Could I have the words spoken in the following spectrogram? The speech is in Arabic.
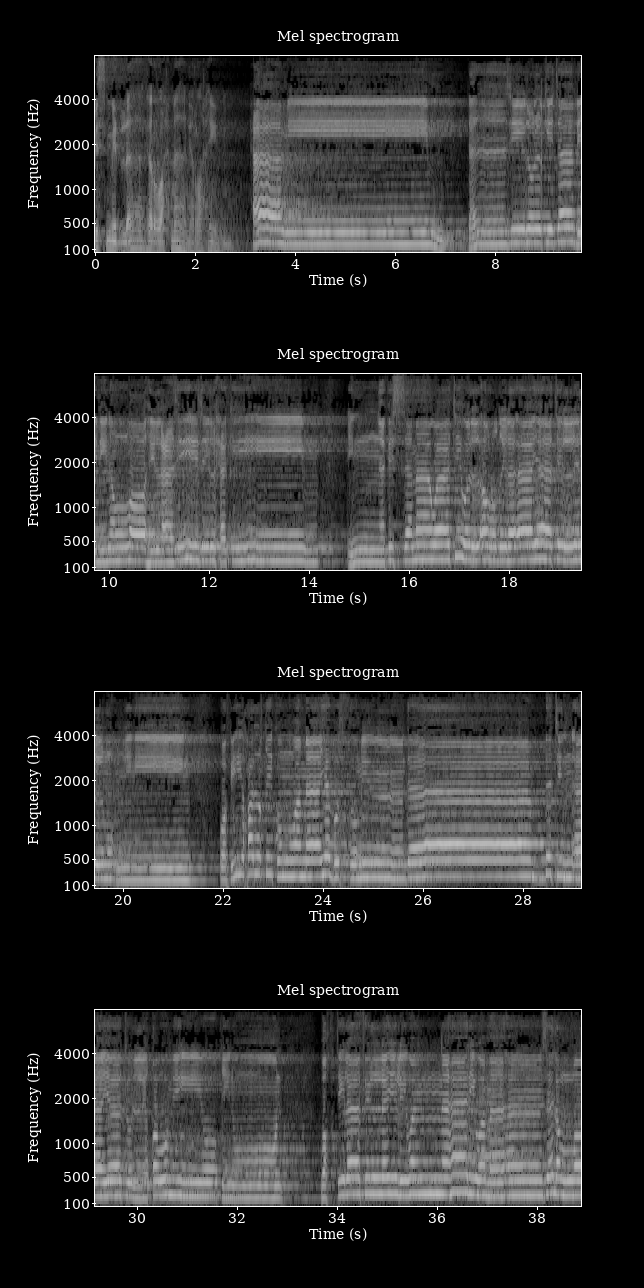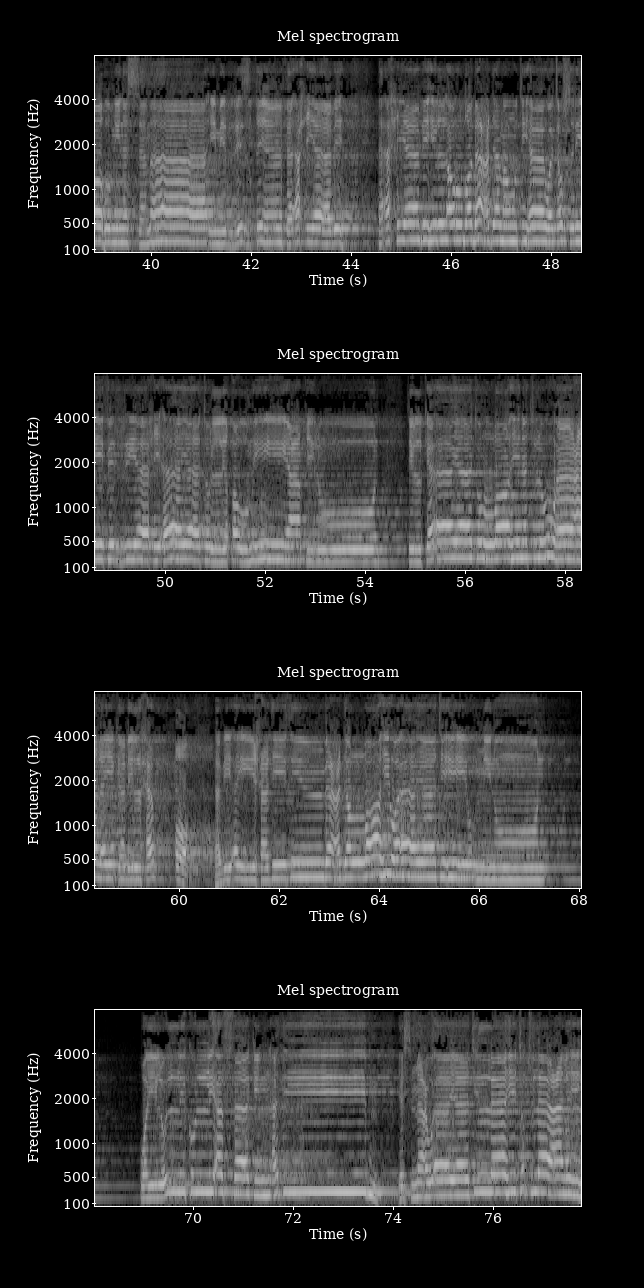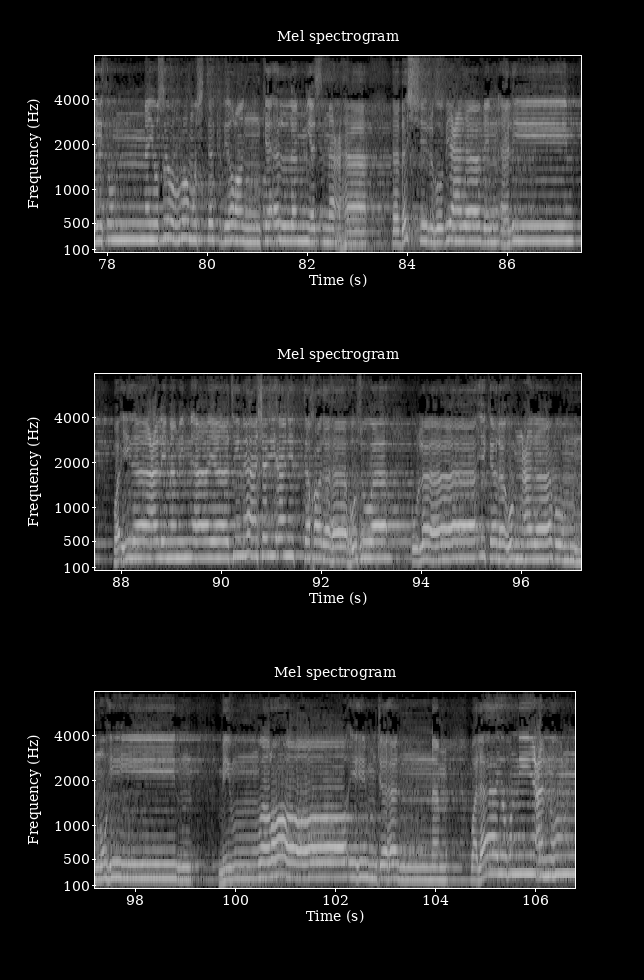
بسم الله الرحمن الرحيم. حميم. تنزيل الكتاب من الله العزيز الحكيم. إن في السماوات والأرض لآيات للمؤمنين. وفي خلقكم وما يبث من دابة آيات لقوم يوقنون. واختلاف الليل والنهار وما أنزل الله من السماء من رزق فأحيا به فأحيا به الأرض بعد موتها وتصريف الرياح آيات لقوم يعقلون. تلك آيات الله نتلوها عليك بالحق فبأي حديث بعد الله وآياته يؤمنون ويل لكل أفاك أثيم يسمع آيات الله تتلى عليه ثم يصر مستكبرا كأن لم يسمعها فبشره بعذاب أليم. وإذا علم من آياتنا شيئا اتخذها هزوا أولئك لهم عذاب مهين. من ورائهم جهنم ولا يغني عنهم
